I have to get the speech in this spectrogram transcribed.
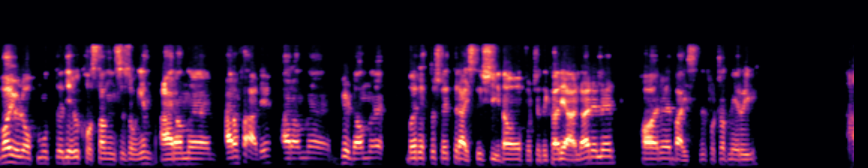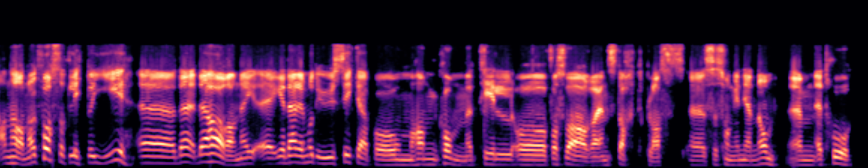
hva, gjør du opp mot Diego Costa denne sesongen? Er han, eh, er han ferdig? Er han, eh, burde han bare rett og slett reise til Kina og fortsette karrieren der, eller har beistet fortsatt mer å gi? Han har nok fortsatt litt å gi, eh, det, det har han. Jeg, er derimot usikker på om han kommer til å forsvare en startplass eh, sesongen gjennom. Jeg tror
